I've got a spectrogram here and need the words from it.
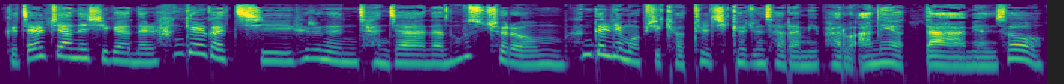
그 짧지 않은 시간을 한결같이 흐르는 잔잔한 호수처럼 흔들림 없이 곁을 지켜준 사람이 바로 아내였다 하면서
